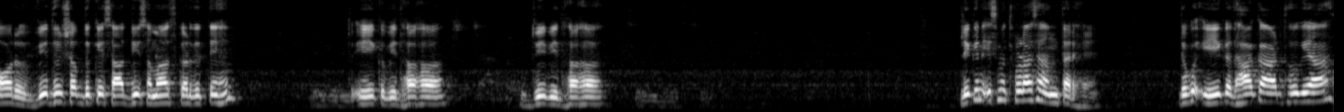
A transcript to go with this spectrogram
और विध शब्द के साथ भी समास कर देते हैं। तो एक विध, द्विविध। लेकिन इसमें थोड़ा सा अंतर है। देखो, एक धा का अर्थ हो गया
